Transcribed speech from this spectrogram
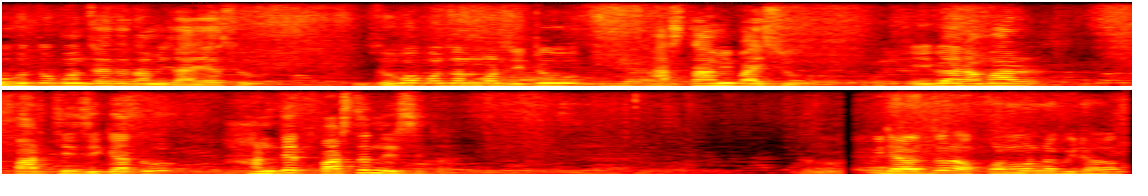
বহুতো পঞ্চায়তত আমি যাই আছোঁ। যুৱ প্ৰজন্মৰ যিটো আস্থা আমি পাইছোঁ এইবাৰ আমাৰ প্ৰাৰ্থী জিকাটো হাণ্ড্ৰেড পাৰ্চেণ্ট নিশ্চিত। বিধায়কজন অকৰ্মণ্য বিধায়ক।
